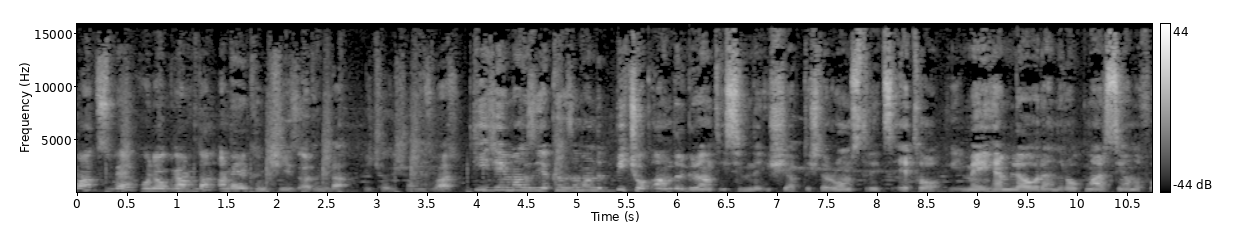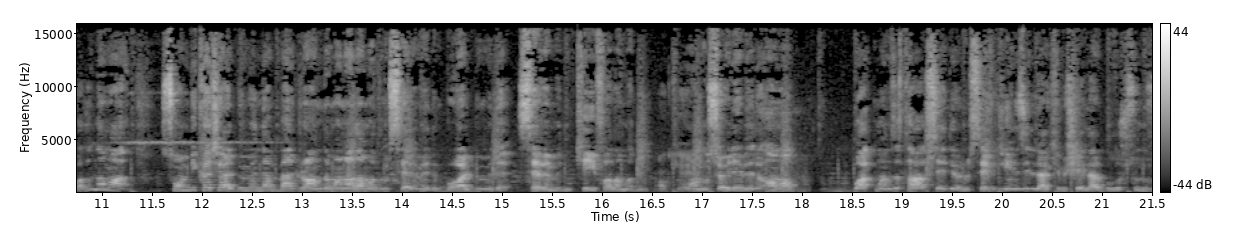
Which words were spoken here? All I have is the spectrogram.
Max ve Hologram'dan American Cheese adında bir çalışmamız var. DJ Muggs yakın zamanda birçok underground isimle iş yaptı. İşte Rome Streets, Eto, Mayhem Lauren, Rock Marciano falan ama son birkaç albümünden ben randıman alamadım, sevemedim. Bu albümü de sevemedim, keyif alamadım. Okey. Onu söyleyebilirim ama bakmanızı tavsiye ediyorum. Seveceğiniz illaki bir şeyler bulursunuz.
